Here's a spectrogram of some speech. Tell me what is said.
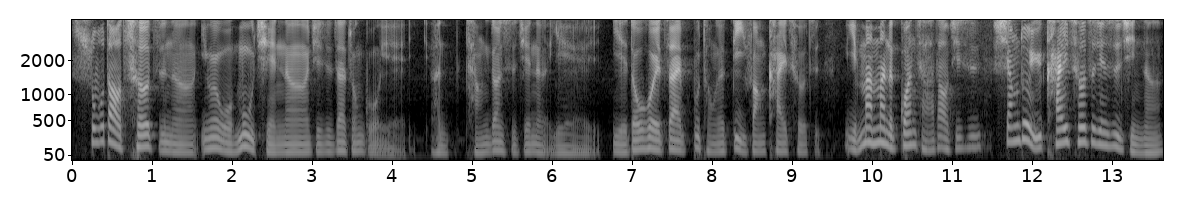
说到车子呢，因为我目前呢，其实在中国也很长一段时间了，也也都会在不同的地方开车子，也慢慢的观察到，其实相对于开车这件事情呢。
